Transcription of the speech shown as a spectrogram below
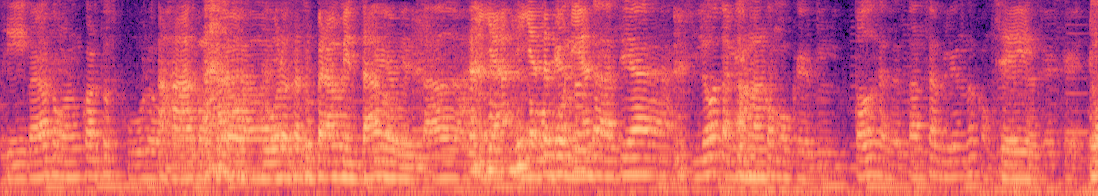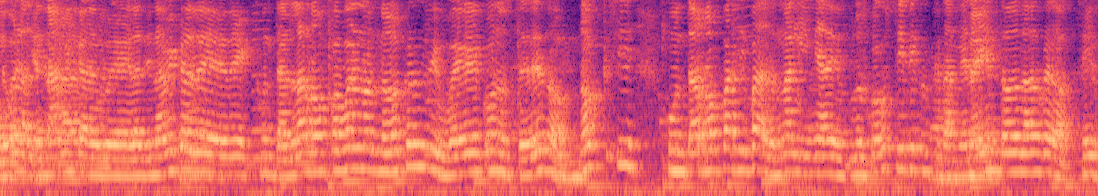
así. Pero era como en un cuarto oscuro. Ajá, güey. como que todo oscuro, o sea, súper ambientado. Y ya, y ya te ponías... hacía, y luego también Ajá. como que todos al estarse abriendo, como Sí. que. Y luego las dinámicas, güey, las dinámicas de, de juntar la ropa, bueno, no, no creo si fue con ustedes o no que sí juntar ropa así para hacer una línea de los juegos típicos que Ah, también sí. hay en todos lados, pero Sí,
